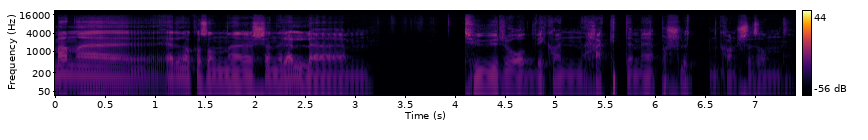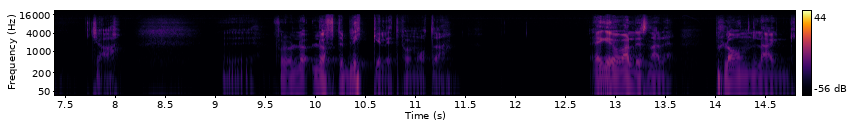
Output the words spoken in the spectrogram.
Men eh, er det noen sånn eh, generelle mm, turråd vi kan hekte med på slutten, kanskje sånn Tja eh, For å løfte blikket litt, på en måte. Jeg er jo veldig sånn her planlegg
